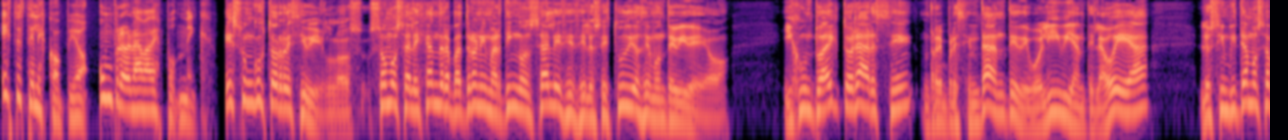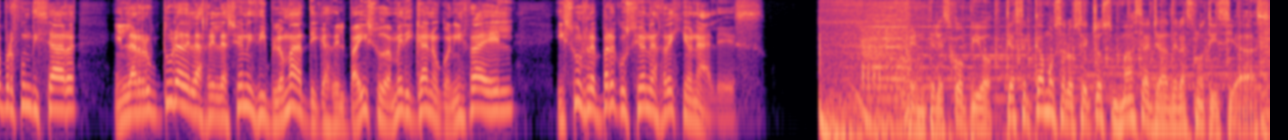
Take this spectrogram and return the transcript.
Esto es Telescopio, un programa de Sputnik. Es un gusto recibirlos. Somos Alejandra Patrón y Martín González desde los estudios de Montevideo. Y junto a Héctor Arce, representante de Bolivia ante la OEA, los invitamos a profundizar en la ruptura de las relaciones diplomáticas del país sudamericano con Israel y sus repercusiones regionales. En Telescopio te acercamos a los hechos más allá de las noticias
